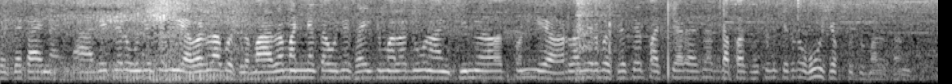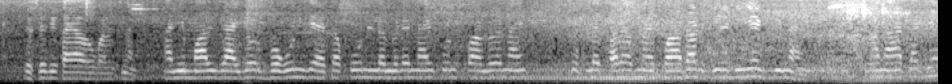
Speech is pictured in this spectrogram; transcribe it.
तसं काय नाही. आले तर उद्या तर व्यवहारला बसलं. माझा म्हणण्याचा उद्या आहे की मला दोन ऐंशी मिळावात पण व्यवहारला जर बसलं तर पाच चार हजार तपास होतो तिकडं होऊ शकतो तुम्हाला सांगतो. तसं बी काय अवघडच नाही. आणि माल जागेवर बघून घ्यायचा कोण लंगडं नाही कोण पांगळं नाही. कुठलं खराब नाही पादाड शिर्डी एक बी नाही. आणि आता जे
